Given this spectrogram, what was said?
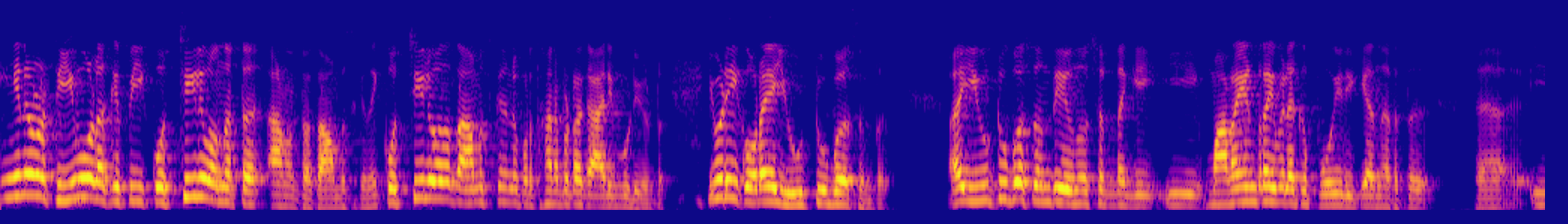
ഇങ്ങനെയുള്ള ടീമുകളൊക്കെ ഇപ്പോൾ ഈ കൊച്ചിയിൽ വന്നിട്ട് ആണ് കേട്ടോ താമസിക്കുന്നത്. ഈ കൊച്ചിയിൽ വന്ന് താമസിക്കുന്നതിന് പ്രധാനപ്പെട്ട കാര്യം കൂടിയുണ്ട്. ഇവിടെ ഈ കുറേ യൂട്യൂബേഴ്സ് ഉണ്ട്. ആ യൂട്യൂബേഴ്സ് എന്ത് ചെയ്യുന്നു വെച്ചിട്ടുണ്ടെങ്കിൽ ഈ മറൈൻ ഡ്രൈവിലൊക്കെ പോയിരിക്കാൻ നേരത്ത് ഈ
